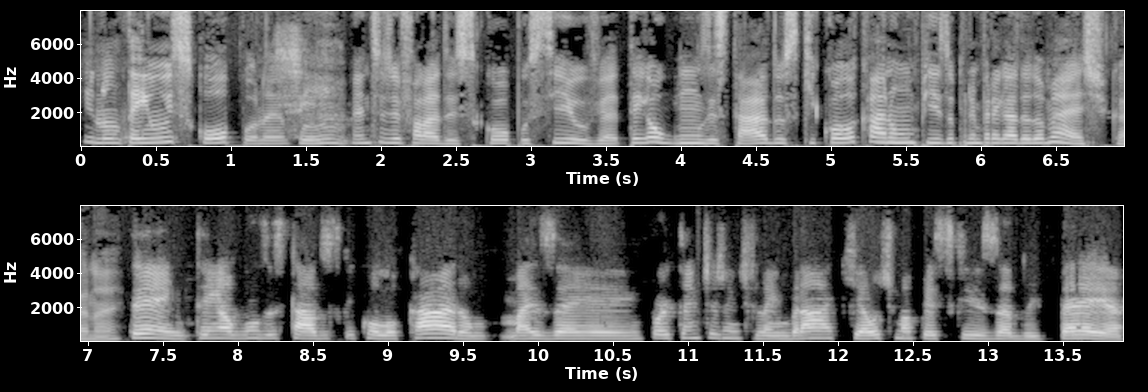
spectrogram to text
E não tem um escopo, né? Sim. Antes de falar do escopo, Silvia, tem alguns estados que colocaram um piso para empregada doméstica, né? Tem, tem alguns estados que colocaram, mas é importante a gente lembrar que a última pesquisa do IPEA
